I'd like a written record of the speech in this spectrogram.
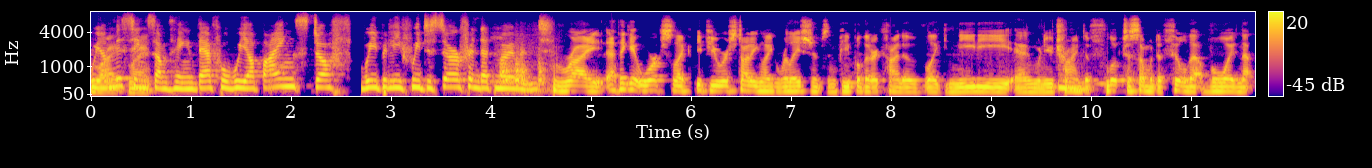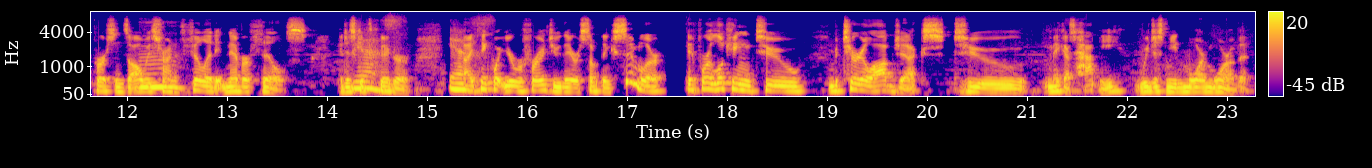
We right, are missing right. something. Therefore, we are buying stuff we believe we deserve in that moment. Right. I think it works like if you were studying like relationships and people that are kind of like needy and when you're trying mm. to look to someone to fill that void and that person's always mm. trying to fill it, it never fills. It just yes. gets bigger. Yes. I think what you're referring to there is something similar. If we're looking to material objects to make us happy, we just need more and more of it.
